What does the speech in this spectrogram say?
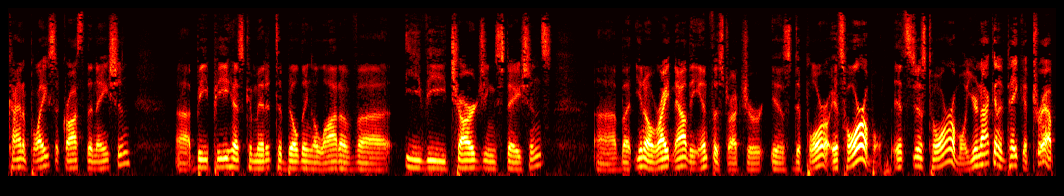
kind of place across the nation. Uh, BP has committed to building a lot of uh, EV charging stations. Uh, but you know, right now the infrastructure is deplorable. It's horrible. It's just horrible. You're not going to take a trip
